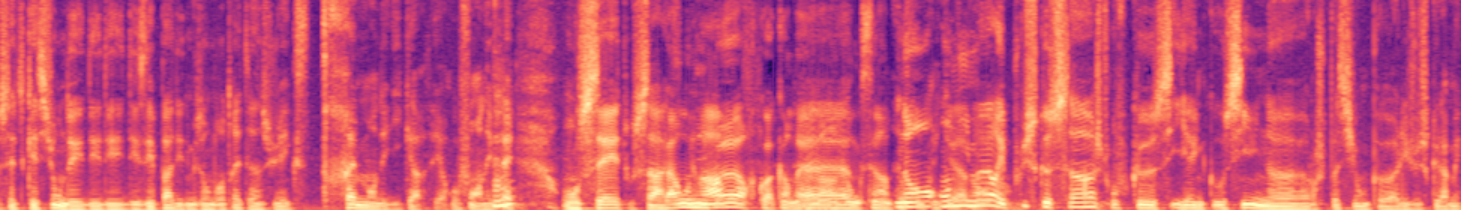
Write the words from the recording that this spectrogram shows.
cette question des, des, des, EHPAD et des maisons de retraite est un sujet extrêmement délicat. C'est-à-dire qu'au fond, en effet, mmh. on sait tout ça. Bah, on y meurt, quoi, quand même. Hein, donc c'est un peu Non, on y meurt, et plus que ça, je trouve qu'il y a aussi une. Alors, je ne sais pas si on peut aller jusque là, mais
